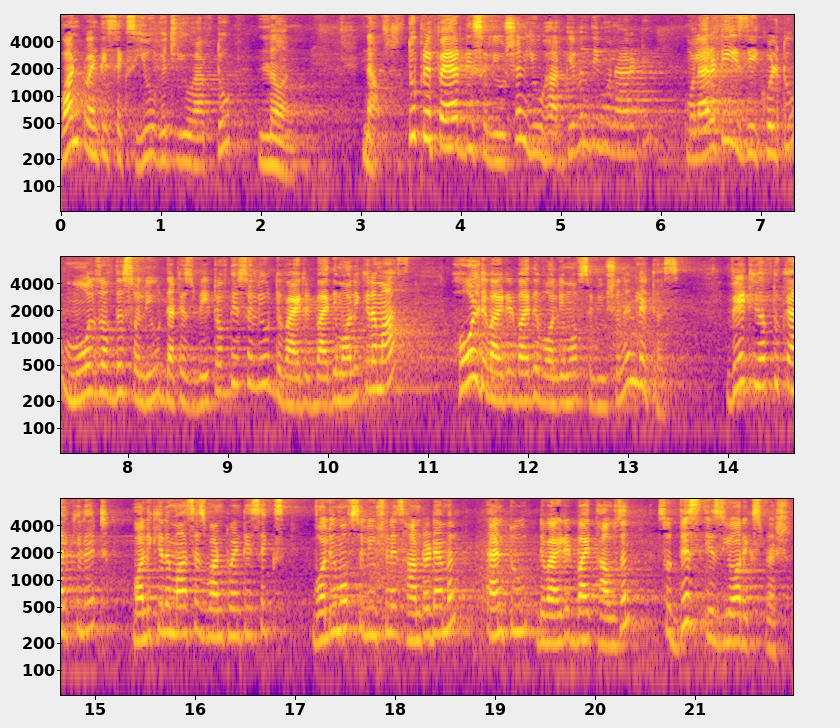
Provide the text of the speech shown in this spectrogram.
126U which you have to learn. Now, to prepare the solution, you have given the molarity. Molarity is equal to moles of the solute that is weight of the solute divided by the molecular mass whole divided by the volume of solution in liters. Weight you have to calculate. Molecular mass is 126. Volume of solution is 100 ml and 2 divided by 1000. So this is your expression.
